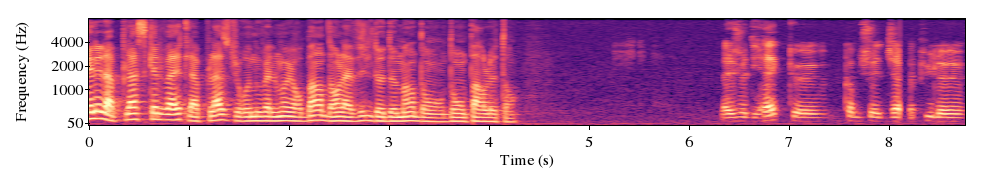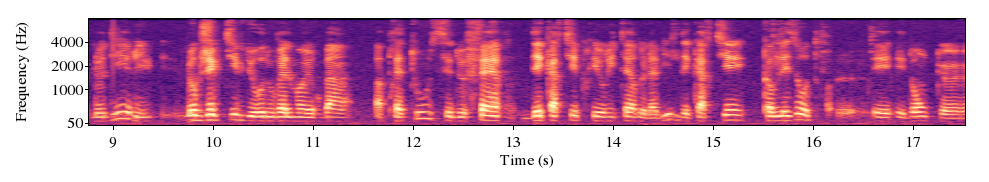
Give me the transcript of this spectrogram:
Quelle est la place, quelle va être la place du renouvellement urbain dans la ville de demain dont, on parle tant? Ben, Je dirais que, comme j'ai déjà pu le, dire, l'objectif du renouvellement urbain après tout, c'est de faire des quartiers prioritaires de la ville des quartiers comme les autres. Euh, et, donc, euh,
